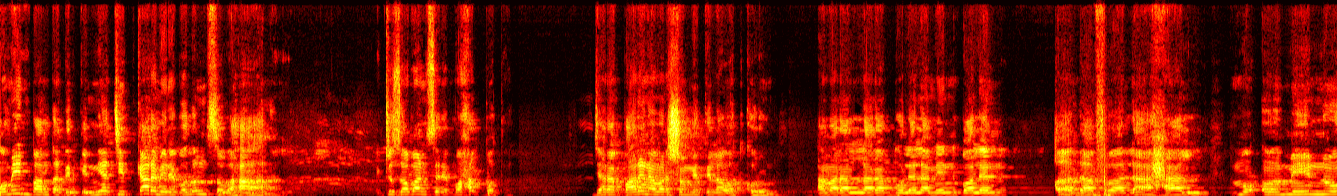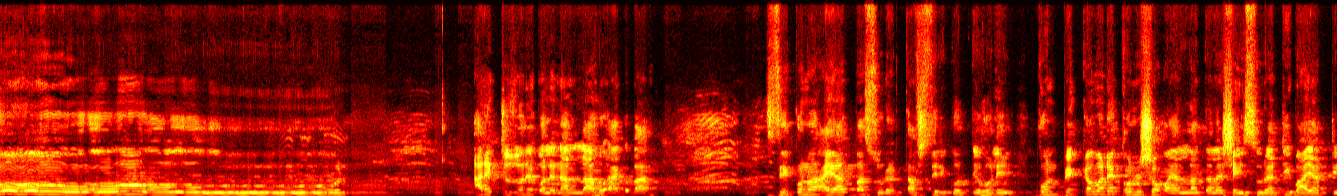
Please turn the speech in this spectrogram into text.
মমিন বান্দাদেরকে নিয়ে চিৎকার মেরে বলুন সোবাহান একটু জবান সেরে মহাব্বত। যারা পারেন আমার সঙ্গে তেলাওয়াত করুন। আমার আল্লাহ রাব্বুল আলামিন বলেন আদাফালাহাল মুমিনুন। আরেকটু জোরে বলেন, আল্লাহু আকবার। যে কোনো আয়াত বা সুরার তাফসির করতে হলে কোন প্রেক্ষাপটে, কোন সময় আল্লাহ তালা সেই সুরাটি বা আয়াতটি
